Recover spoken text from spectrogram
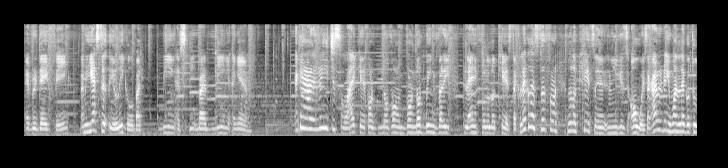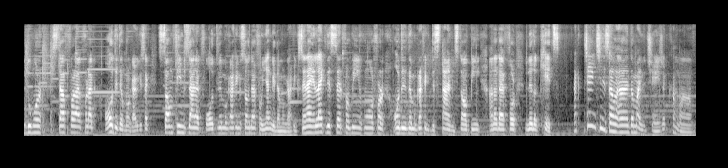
everyday thing. I mean, yes, still illegal, but being a by being again. Again, I really just like it for, for, for not being very plain for little kids. Like Lego is not for little kids, and, and can always like I really want Lego to do more stuff for like for like the demographics. Like some themes are like for older demographics, some are for younger demographics. And I like this set for being more for older demographic this time, instead of being another for little kids. Like changing this, I don't mind the change. Like come on.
